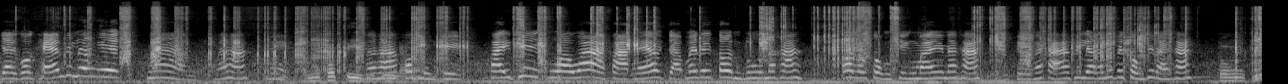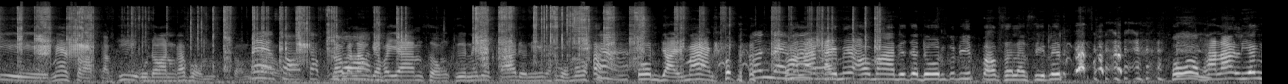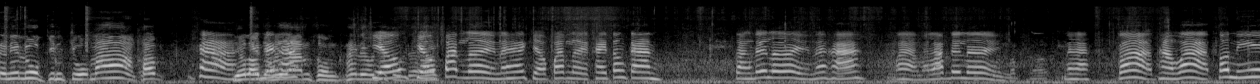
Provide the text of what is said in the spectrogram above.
ใหญ่กว่าแขนที่เรื่องเอกงาน นะคะนี่อันนี้ครบปีจริงๆนะคะครบหนึ่งปี ใครที่กลัวว่าฝากแล้วจะไม่ได้ต้นดูนะคะว่าเราส่งจริงไหมนะคะโอเคนะคะพี่เรืองอันนี้ไปส่งที่ไหนคะตรงที่แม่สอดกับที่อุดรครับผมสองแม่เจ้าสอดกับอุดรเรากำลังจะพยายามส่งคืนให้ลูกค้าเดี๋ยวนี้ครับผมเพราะว่าค่ะต้นใหญ่มากครับต้นใหญ่มากภาระใครไม่เอามาเดี๋ยวจะโดนกุนิดปรับสละสิทธิ์เลยเพราะว่าภาระเลี้ยงเดี๋ยวนี้ลูกกินจุมากครับค่ะเดี๋ยวเราจะห็นพไหมยาคะยามส่งให้เร็วเขียวที่สุดเขียวนะครับปัดเลยนะคะเขียวปัดเลยใครต้องการ สั่งได้เลยนะคะ มามารับได้เลยนะคะ ก็ถามว่าต้นนี้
